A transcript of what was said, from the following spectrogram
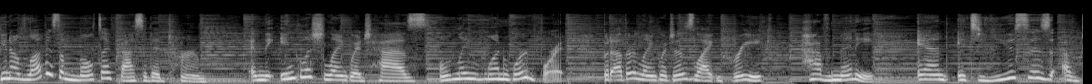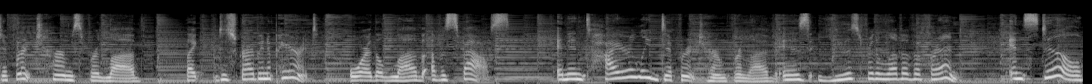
You know, love is a multifaceted term, and the English language has only one word for it, but other languages like Greek have many, and its uses of different terms for love, like describing a parent or the love of a spouse. An entirely different term for love is used for the love of a friend and still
